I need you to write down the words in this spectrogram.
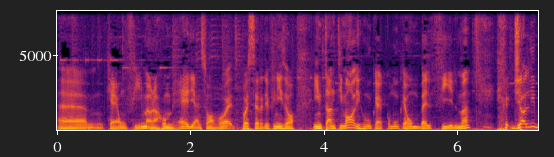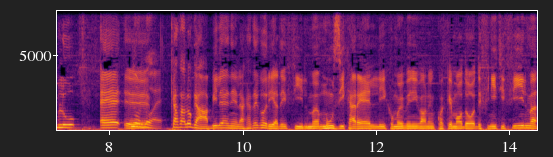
ehm, che è un film, è una commedia, insomma può, può essere definito in tanti modi, comunque, comunque è un bel film, Jolly Blue è, eh, Non lo è. catalogabile nella categoria dei film musicarelli, come venivano in qualche modo definiti film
